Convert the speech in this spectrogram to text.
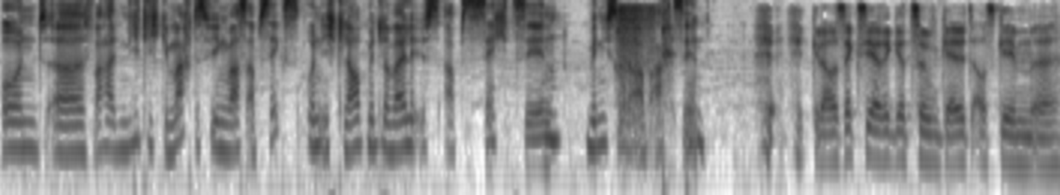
Und äh, es war halt niedlich gemacht, deswegen war es ab 6 und ich glaube mittlerweile ist ab 16, wenn nicht sogar ab 18. genau, Sechsjährige zum Geld ausgeben. Äh.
